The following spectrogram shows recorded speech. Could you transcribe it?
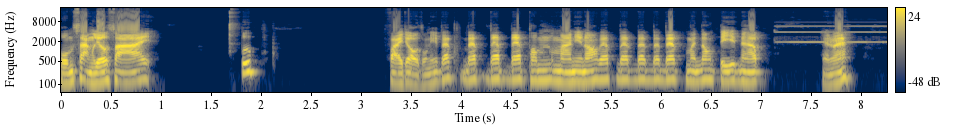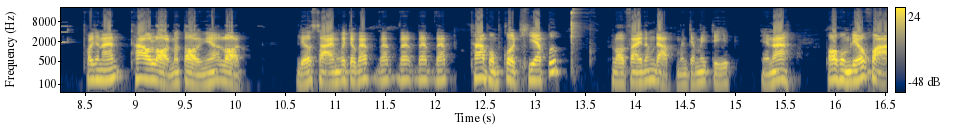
ผมสั่งเลี้ยวซ้ายปุ๊บไฟจะออกตรงนี้แป๊บแป๊บแป๊บแป๊บพอมานี่เนาะแป๊บแป๊บแป๊บแป๊บแป๊บมันต้องตีดนะครับ เห็นไหมเพราะฉะนั้นถ้าเอาหลอดมาต่ออย่างเงี้ยหลอดเลี้ยวซ้ายมันก็จะแป๊บแป๊บแป๊บแป๊บแป๊บถ้าผมกดเคลียร์ปุ๊บหลอดไฟต้องดับมันจะไม่ตีด เห็นไหมพอผมเลี้ยวขวา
